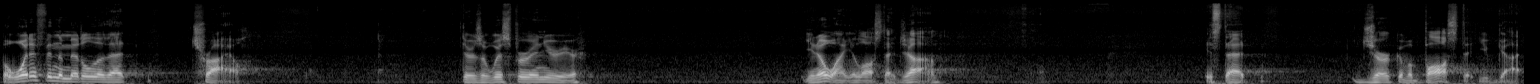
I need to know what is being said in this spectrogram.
But what if in the middle of that trial, there's a whisper in your ear? You know why you lost that job. It's that jerk of a boss that you've got.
